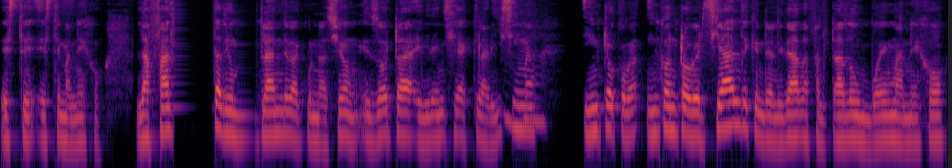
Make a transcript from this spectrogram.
este, este manejo. La falta de un plan de vacunación es otra evidencia clarísima, incontroversial de que en realidad ha faltado un buen manejo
